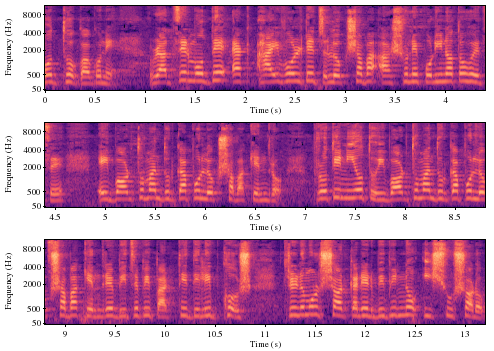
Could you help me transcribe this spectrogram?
মধ্য গগনে। রাজ্যের মধ্যে এক হাই ভোল্টেজ লোকসভা আসনে পরিণত হয়েছে এই বর্ধমান দুর্গাপুর লোকসভা কেন্দ্র। প্রতিনিয়তই বর্ধমান দুর্গাপুর লোকসভা কেন্দ্রে বিজেপি প্রার্থী দিলীপ ঘোষ তৃণমূল সরকারের বিভিন্ন ইস্যু সরব।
